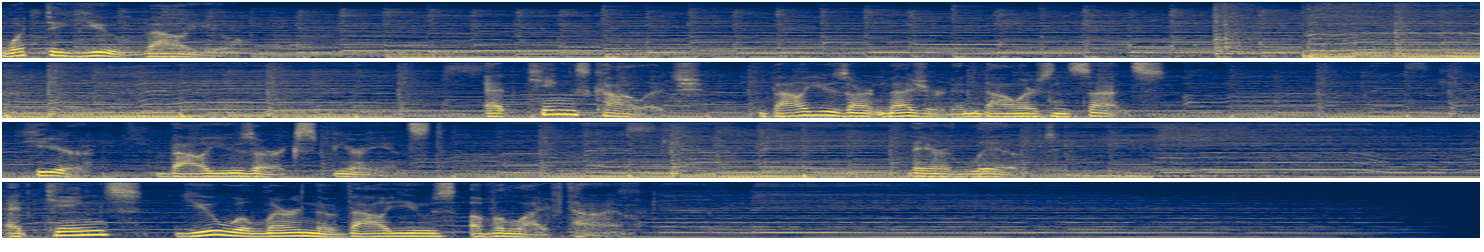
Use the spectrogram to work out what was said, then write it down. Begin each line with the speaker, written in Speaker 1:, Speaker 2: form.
Speaker 1: What do you value? At King's College, values aren't measured in dollars and cents. Here, values are experienced. They are lived. At King's, you will learn the values of a lifetime.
